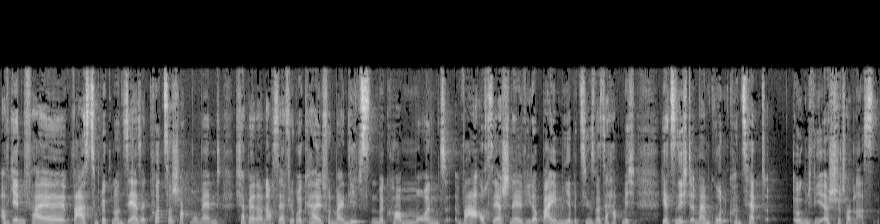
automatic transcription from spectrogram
auf jeden Fall war es zum Glück nur ein sehr, sehr kurzer Schockmoment. Ich habe ja dann auch sehr viel Rückhalt von meinen Liebsten bekommen und war auch sehr schnell wieder bei mir, beziehungsweise habe mich jetzt nicht in meinem Grundkonzept irgendwie erschüttern lassen.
